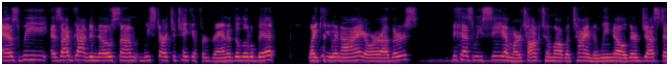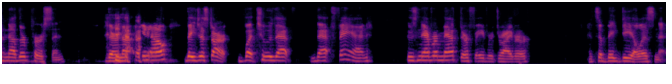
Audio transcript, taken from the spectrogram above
As we, as I've gotten to know some, we start to take it for granted a little bit, like you and I or others, because we see them or talk to them all the time and we know they're just another person they're not, you know, they just are. But to that that fan who's never met their favorite driver, it's a big deal, isn't it?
